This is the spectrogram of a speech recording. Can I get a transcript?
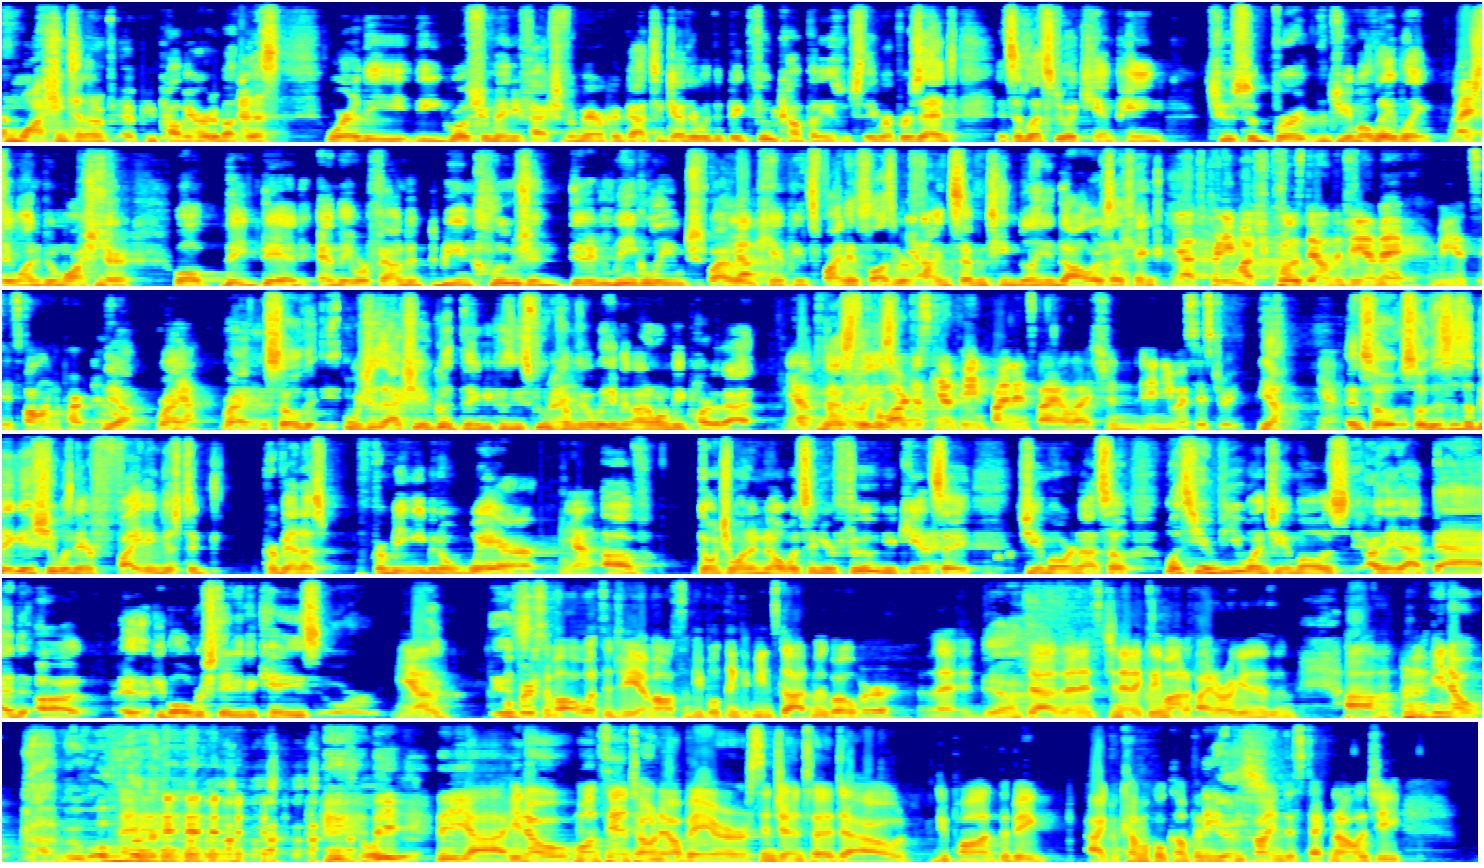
in Washington, I don't know if you probably heard about Uh-huh. this, where the, the grocery manufacturers of America got together with the big food companies, which they represent, and said, let's do a campaign to subvert the GMO labeling, Right. which they wanted to do in Washington. Sure. Well, they did, and they were found to be inclusion, did it illegally, which is violated Yeah. campaigns finance laws. They were Yeah. fined $17 million, I think. Yeah, it's pretty much closed down the GMA. I mean, it's it's falling apart now. Yeah, right, Yeah. right. And so, the, which is actually a good thing because these food companies go, wait a minute, I don't want to be part of that. Yeah, Like so it was the largest campaign finance violation in U.S. history. Yeah. Yeah. And so, so this is a big issue and they're fighting just to prevent us from being even aware Yeah. of, don't you want to know what's in your food? You can't say GMO or not. So what's your view on GMOs? Are they that bad? Uh, are people overstating the case or Yeah. like, well, first of all, what's a GMO? Some people think it means God move over. It, Yeah. it doesn't. It's genetically modified organism. Um, you know, God move over. the the uh, you know Monsanto now Bayer, Syngenta, Dow, DuPont, the big agrochemical companies Yes. behind this technology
